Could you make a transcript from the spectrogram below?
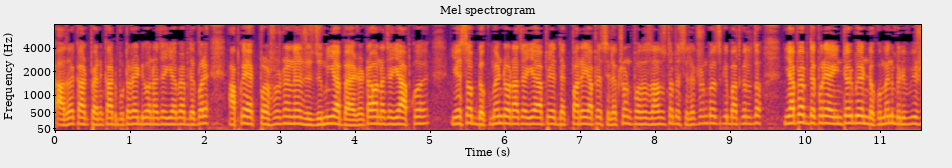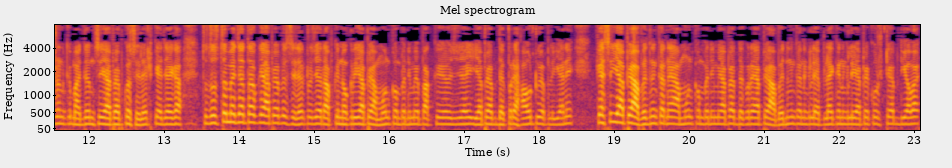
Aadhaar card PAN card voter ID होना चाहिए यहाँ पे आप देख पा रहे हैं आपका एक प्रोफेशनल रिज्यूमी या बायोडाटा होना चाहिए आपको ये सब डॉक्यूमेंट होना चाहिए यहाँ पे देख पा रहे हैं यहाँ पे सिलेक्शन प्रोसेस हाँ दोस्तों पे सिलेक्शन प्रोसेस की बात करें तो यहाँ पे आप देख पा रहे हैं इंटरव्यू एंड डॉक्यूमेंट वेरिफिकेशन के माध्यम से यहाँ पे आपको सिलेक्ट किया जाएगा तो दोस्तों मैं चाहता हूँ कि यहाँ पे सिलेक्ट हो जाए आपकी नौकरी यहाँ पे अमूल कंपनी में पक्की हो जाए यहाँ पे आप देख पा रहे हाउ टू अप्लाई यानी कैसे यहाँ पे आवेदन करना है अमूल कंपनी में यहाँ पे आप देख रहे हैं यहाँ पे आवेदन करने के लिए अप्लाई करने के लिए यहाँ पे कुछ स्टेप दिया हुआ है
